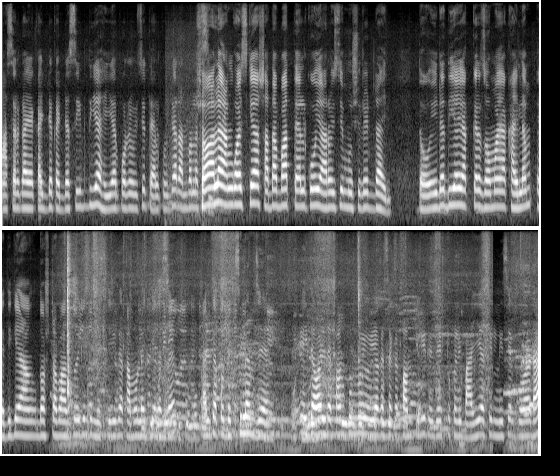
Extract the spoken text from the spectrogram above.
মাছের গায়ে কাইডা কাইডা সিট দিয়া হেয়ার পরে হইছে তেল কইটা রান্না লাগে সকালে আঙ্গ আজকে সাদা ভাত, তেল কই আর হইছে মুসুরের ডাইল। তো এইটা দিয়ে একেবারে জমায়া খাইলাম। এদিকে দশটা বাজতোই কিন্তু মিস্ত্রিরা কামড় লাগিয়ে গেছে। কালকে তো দেখছিলাম যে এই দেওয়ালটা সম্পূর্ণই হইয়া গেছে কমপ্লিট এই যে একটুখানি বাহি আছিল নিচের গোড়াটা।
